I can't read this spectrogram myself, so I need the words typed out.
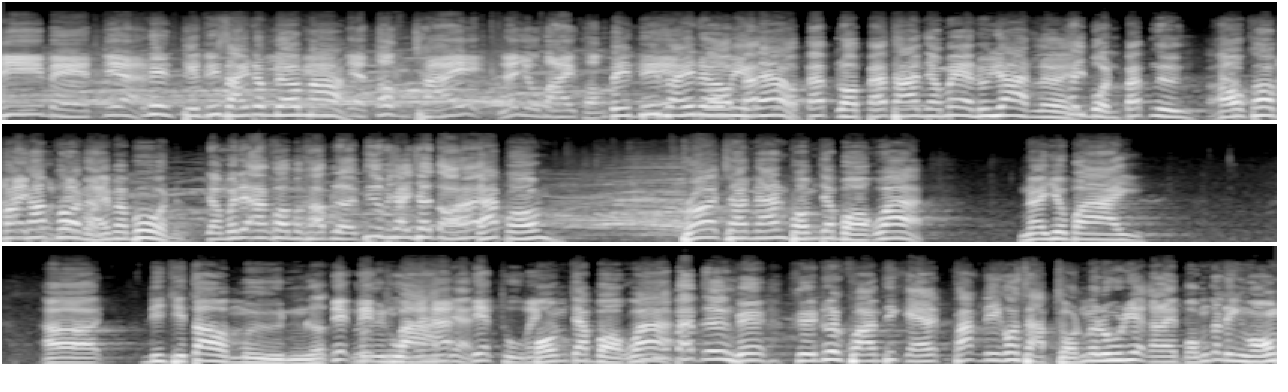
ดีเบตเนี่ยนี่ติดนิสัยเดิมๆมา เนี่ยต้องใช้นโยบายของติดนิสัยเดิมอีกแล้วรอแป๊บรอปแป๊บระธานยังไม่อนุญาตเลย ให้บ่นแป๊บหนึ่งเอาข้อบังคับข้อไหนมาพูด ยังไม่ได้อ้างข้อบังคับเลยพี่สุภชัยเชิญต่อฮะครับผม เพราะฉะนั้นผมจะบอกว่านโยบายเอ่อดิจิตอลหมื่นเรียกหเรียกมื่นถูกไหมบาทฮะเนี่ยเรียกถูกไหม ผมจะบอกว่าดูแป๊บนึงคือคือด้วยความที่แกพักนี้เขาสับสนไม่รู้เรียกอะไร ผมก็เลยงง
